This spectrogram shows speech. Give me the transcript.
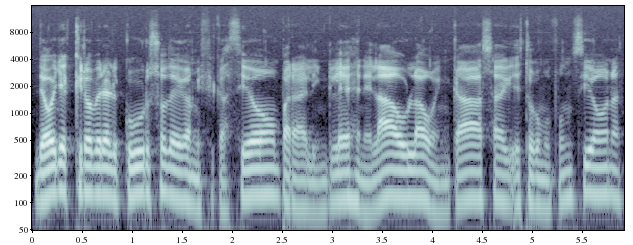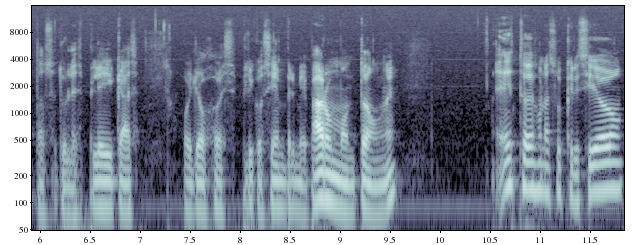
de oye, quiero ver el curso de gamificación para el inglés en el aula o en casa, y esto cómo funciona. Entonces tú le explicas, o yo os explico siempre, me paro un montón. ¿eh? Esto es una suscripción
